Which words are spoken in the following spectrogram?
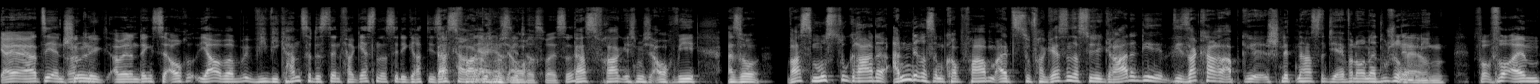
ja, ja, er hat sie entschuldigt, aber dann denkst du auch, ja, aber wie, wie kannst du das denn vergessen, dass du dir gerade die Das Sackhaare frage ich mich auch. hast, weißt du? Das frage ich mich auch, wie, also, was musst du gerade anderes im Kopf haben, als zu vergessen, dass du dir gerade die, die Sackhaare abgeschnitten hast und die einfach noch in der Dusche Ja, ja. rumliegen? Vor, vor allem,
